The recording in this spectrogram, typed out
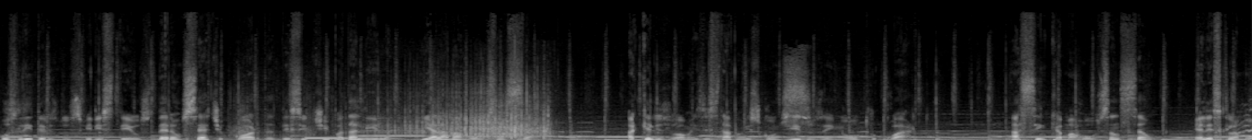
os líderes dos filisteus deram sete cordas desse tipo a Dalila e ela amarrou Sansão. Aqueles homens estavam escondidos em outro quarto. Assim que amarrou Sansão, ela exclamou:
